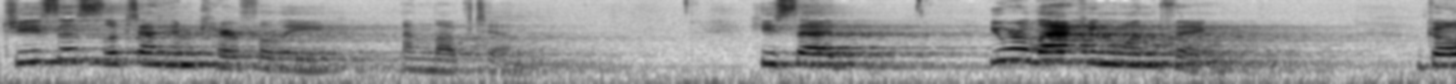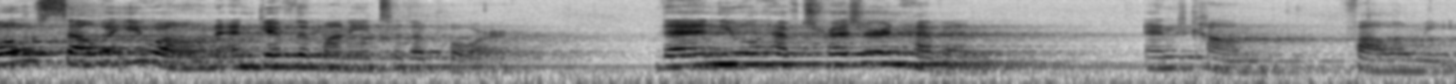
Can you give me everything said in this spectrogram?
Jesus looked at him carefully and loved him. He said, You are lacking one thing. Go sell what you own and give the money to the poor. Then you will have treasure in heaven. And come, follow me.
